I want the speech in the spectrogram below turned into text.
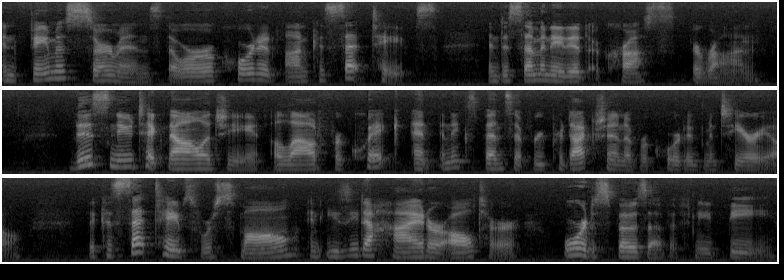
in famous sermons that were recorded on cassette tapes and disseminated across Iran. This new technology allowed for quick and inexpensive reproduction of recorded material. The cassette tapes were small and easy to hide or alter or dispose of if need be.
